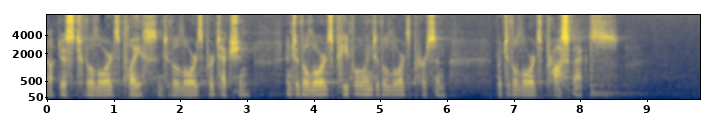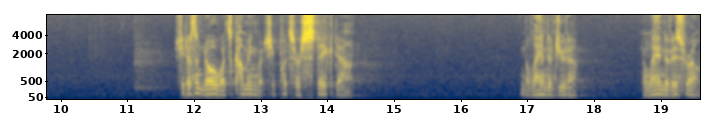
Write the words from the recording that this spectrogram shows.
not just to the Lord's place and to the Lord's protection and to the Lord's people and to the Lord's person, but to the Lord's prospects. She doesn't know what's coming, but she puts her stake down in the land of Judah, the land of Israel,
